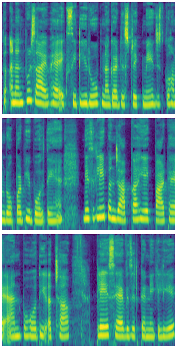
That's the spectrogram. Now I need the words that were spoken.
तो अनंतपुर साहिब है एक सिटी रूपनगर डिस्ट्रिक्ट में, जिसको हम रोपड़ भी बोलते हैं। बेसिकली पंजाब का ही एक पार्ट है एंड बहुत ही अच्छा प्लेस है विज़िट करने के लिए।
